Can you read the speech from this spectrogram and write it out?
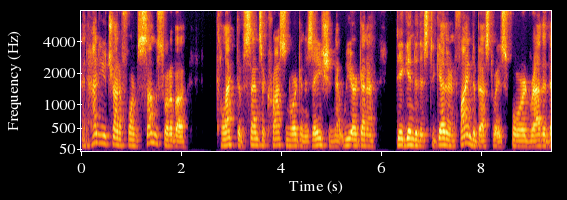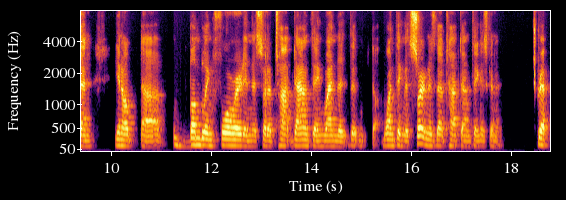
And how do you try to form some sort of a collective sense across an organization that we are going to dig into this together and find the best ways forward rather than you know, uh, bumbling forward in this sort of top down thing when the, the, one thing that's certain is that top down thing is going to trip,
